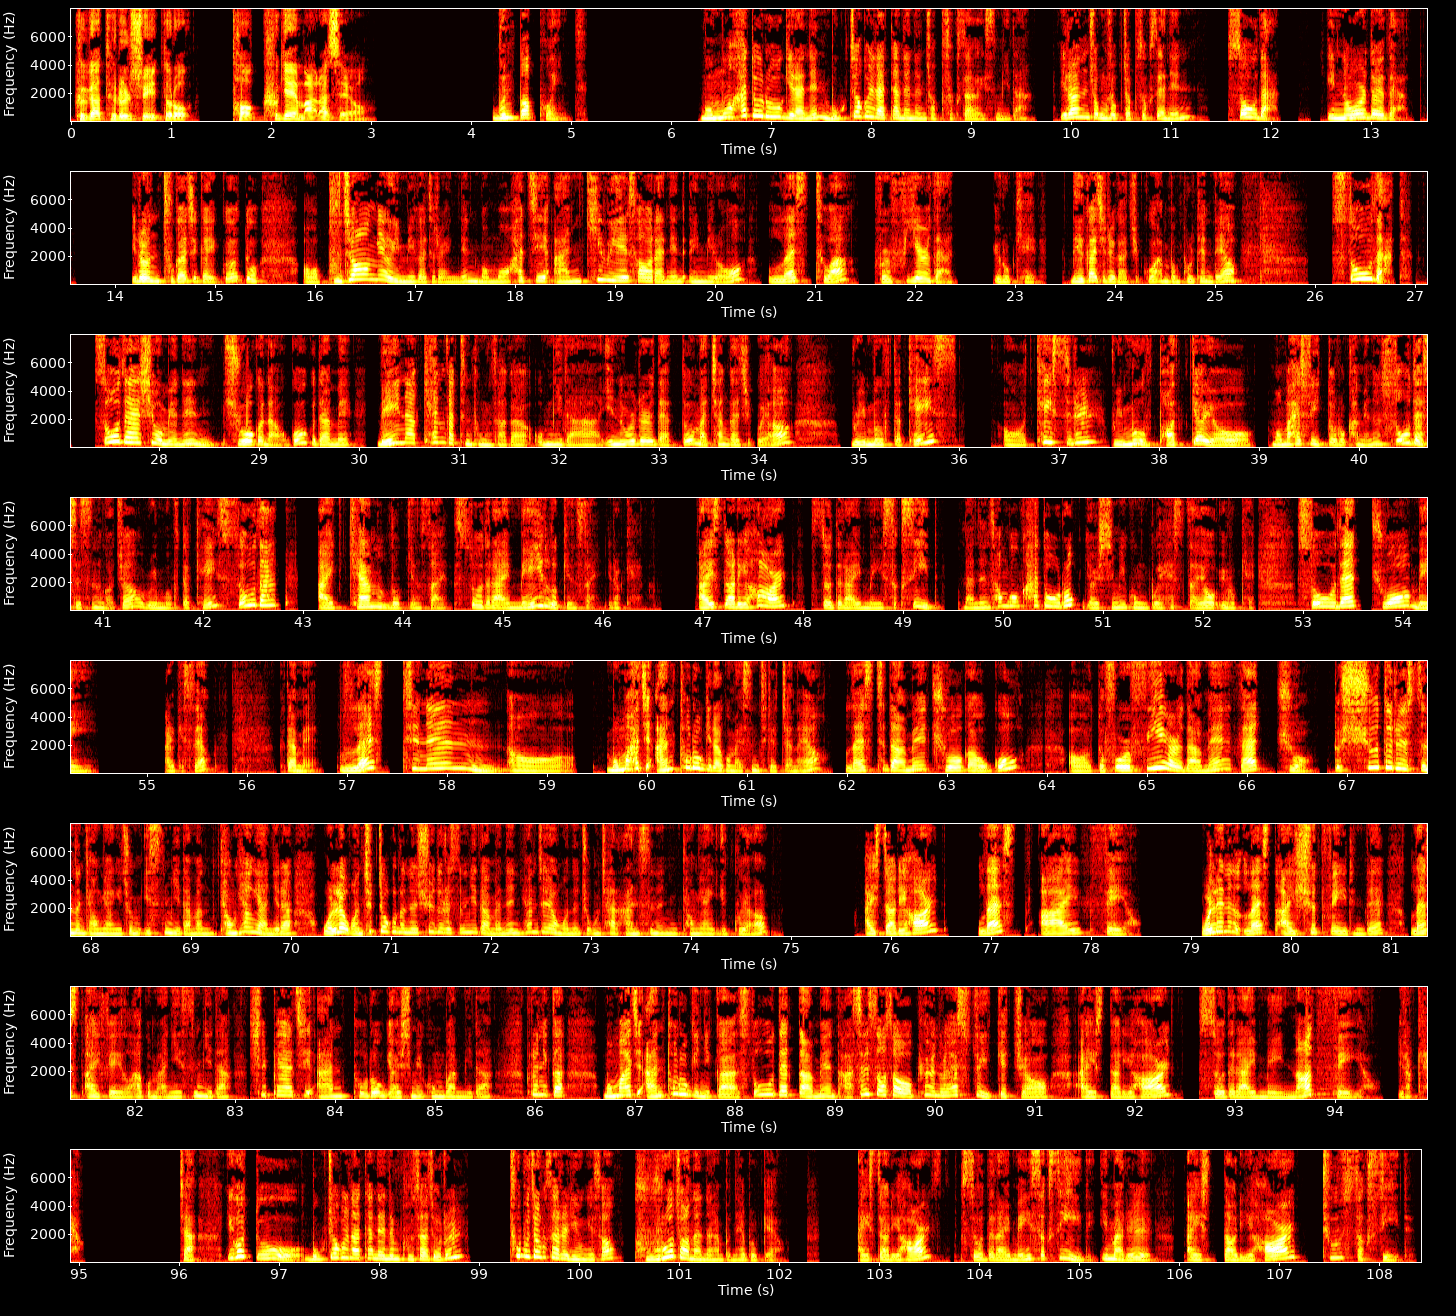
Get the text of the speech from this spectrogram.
그가 들을 수 있도록 더 크게 말하세요. 문법 포인트. 뭐뭐 하도록이라는 목적을 나타내는 접속사가 있습니다. 이런 종속 접속사는 so that, in order that 이런 두 가지가 있고요. 또 어, 부정의 의미가 들어있는 뭐뭐 하지 않기 위해서라는 의미로 lest와 for fear that 이렇게 네 가지를 가지고 한번 볼 텐데요. so that, so that이 오면은 주어가 나오고 그 다음에 may나 can 같은 동사가 옵니다. in order that도 마찬가지고요. remove the case, 어, 케이스를 remove, 벗겨요. 뭐뭐 할 수 있도록 하면은 so that을 쓰는 거죠. remove the case so that I can look inside, so that I may look inside. 이렇게. I study hard so that I may succeed. 나는 성공하도록 열심히 공부했어요. 이렇게. so that 주어 may. 알겠어요? 그 다음에 lest는 어 뭐뭐 하지 않도록이라고 말씀드렸잖아요. lest 다음에 주어가 오고 어, 또 for fear 다음에 that 주어 또 should를 쓰는 경향이 좀 있습니다만 경향이 아니라 원래 원칙적으로는 should를 씁니다만은 현재 영어는 조금 잘 안 쓰는 경향이 있고요. I study hard lest I fail. 원래는 lest I should fail인데 lest I fail 하고 많이 씁니다. 실패하지 않도록 열심히 공부합니다. 그러니까 뭐뭐 하지 않도록이니까 so that 다음에 not을 써서 표현을 할 수도 있겠죠. I study hard so that I may not fail. 이렇게요. 자, 이것도 목적을 나타내는 부사절을 투부정사를 이용해서 구로 전환을 한번 해볼게요. I study hard so that I may succeed. 이 말을 I study hard to succeed.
